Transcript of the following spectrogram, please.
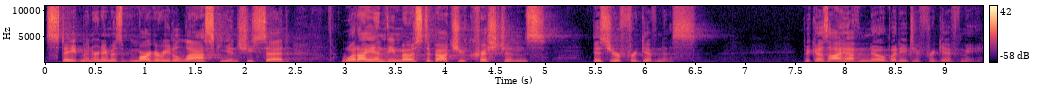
statement. Her name is Margarita Laski, and she said, What I envy most about you Christians is your forgiveness, because I have nobody to forgive me.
